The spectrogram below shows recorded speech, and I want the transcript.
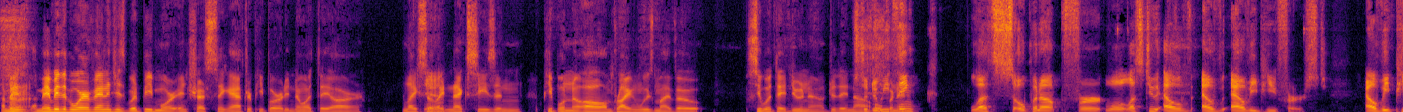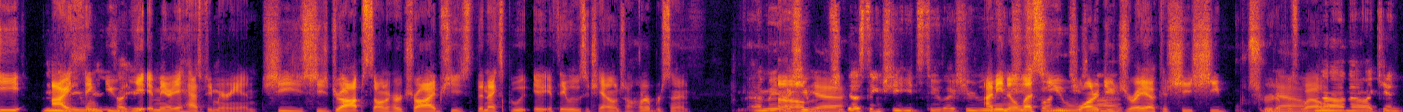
I mean, maybe the beware advantages would be more interesting after people already know what they are. Like, so Yeah. like next season, people know, oh, I'm probably gonna lose my vote. See what they do now. Do they not? so do we open it? think let's open up for well let's do L, L, lvp first lvp You mean I think you thought get Mary. It has to be Maryanne. She she drops on her tribe. She's the next boot if they lose a challenge, 100. percent I mean Um, she, Yeah. she does think she eats too like she really I mean, unless you want to do not. Drea because she she screwed up as well. no no I can't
